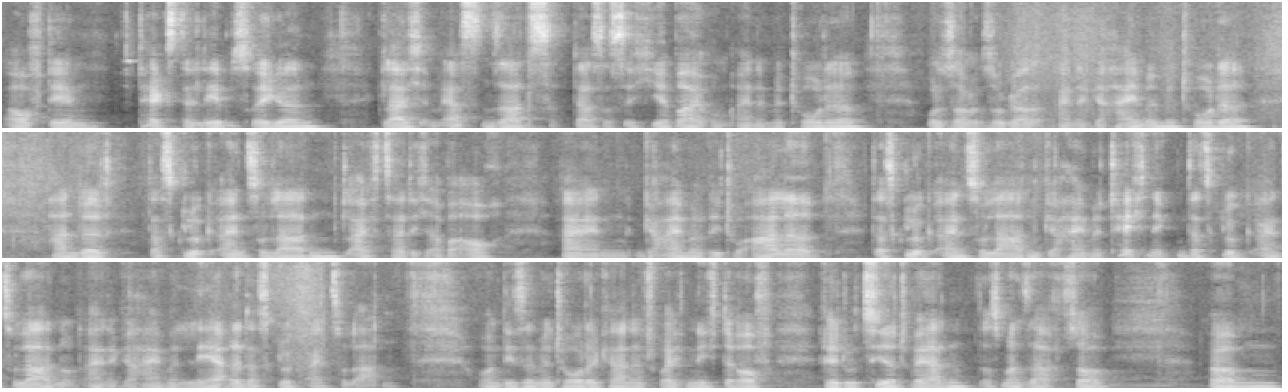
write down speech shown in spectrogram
auf dem Text der Lebensregeln gleich im ersten Satz, dass es sich hierbei um eine Methode oder sogar eine geheime Methode handelt, das Glück einzuladen, gleichzeitig aber auch ein geheime Rituale, das Glück einzuladen, geheime Techniken, das Glück einzuladen und eine geheime Lehre, das Glück einzuladen. Und diese Methode kann entsprechend nicht darauf reduziert werden, dass man sagt, so, ähm,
